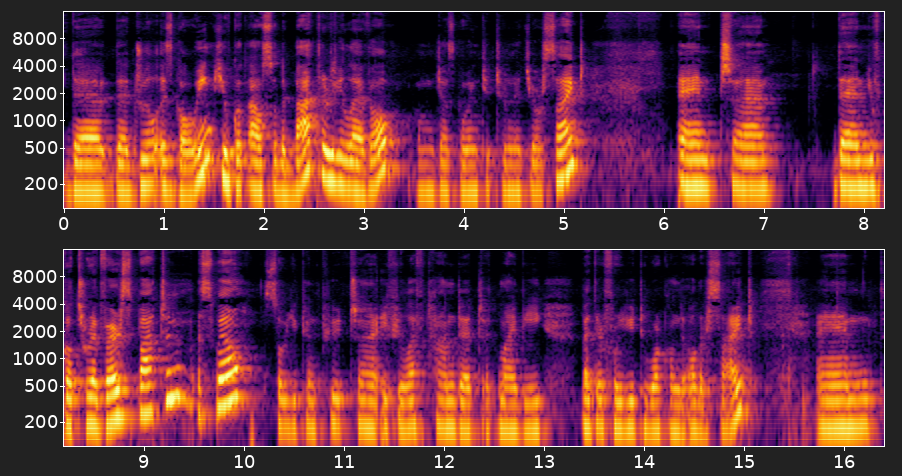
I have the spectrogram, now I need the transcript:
the the drill is going. You've got also the battery level. I'm just going to turn it your side, and uh, then you've got reverse button as well. So you can put, uh, if you're left-handed, it might be better for you to work on the other side. And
